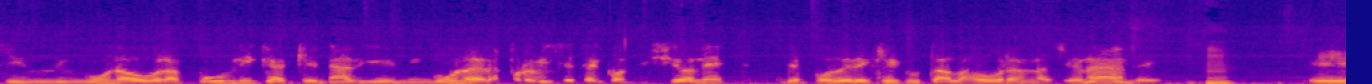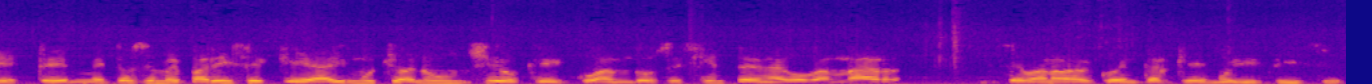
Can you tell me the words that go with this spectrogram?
sin ninguna obra pública que nadie, ninguna de las provincias está en condiciones de poder ejecutar las obras nacionales. Este, entonces me parece que hay mucho anuncio que cuando se sienten a gobernar se van a dar cuenta que es muy difícil.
